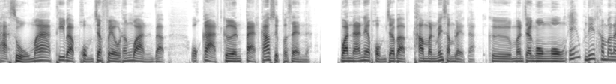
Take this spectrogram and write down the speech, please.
กาสสูงมากที่แบบผมจะเฟลทั้งวันแบบโอกาสเกิน 8-90%น่ะวันนั้นเนี่ยผมจะแบบทำมันไม่สำเร็จอะคือมันจะงงๆเอ๊ะวันนี้ทำอะไร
